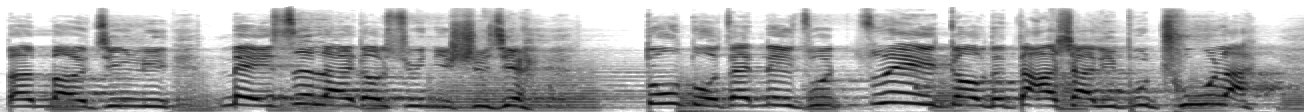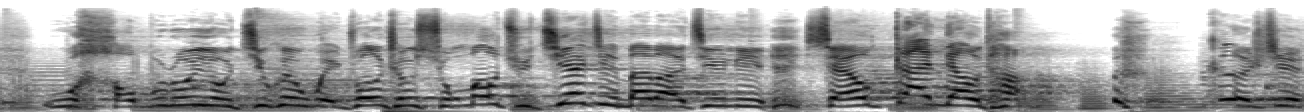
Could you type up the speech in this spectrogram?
斑马精灵每次来到虚拟世界。都躲在那座最高的大厦里不出来。我好不容易有机会伪装成熊猫去接近斑马经理，想要干掉他，可是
